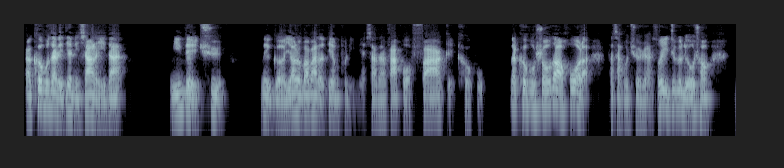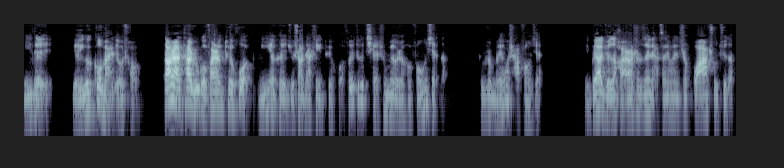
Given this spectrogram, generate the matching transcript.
啊，客户在你店里下了一单，你得去那个幺六八八的店铺里面下单发货，发给客户，那客户收到货了，他才会确认。所以这个流程你得有一个购买流程。当然，他如果发生退货，你也可以去上家申请退货。所以这个钱是没有任何风险的，是不是没有啥风险？你不要觉得好像是这两三千块钱是花出去的，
